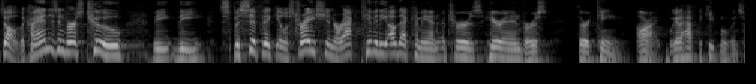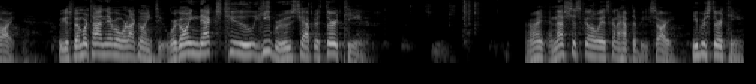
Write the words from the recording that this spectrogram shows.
So the command is in verse 2. The, the specific illustration or activity of that command occurs here in verse 13. All right, we're going to have to keep moving. Sorry. We can spend more time there, but we're not going to. We're going next to Hebrews chapter 13. All right, and that's just the way it's going to have to be. Sorry. Hebrews 13.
